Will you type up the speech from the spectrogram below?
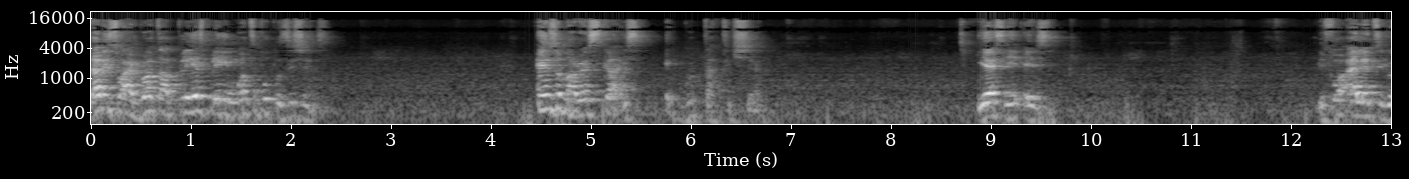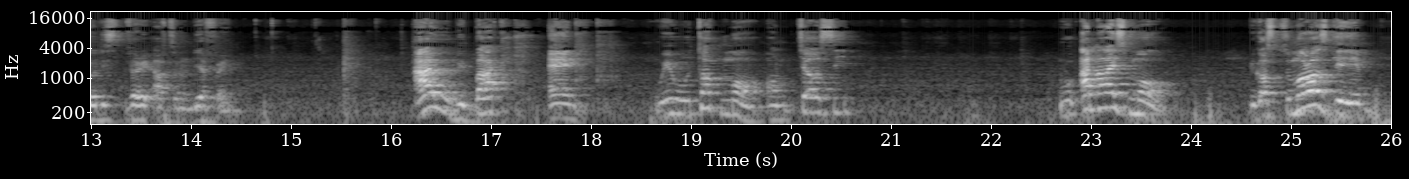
That is why I brought up players playing multiple positions. Enzo Maresca is a good tactician. Yes, he is. Before I let you go this very afternoon, dear friend, I will be back and we will talk more on Chelsea. We'll analyze more because tomorrow's game,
